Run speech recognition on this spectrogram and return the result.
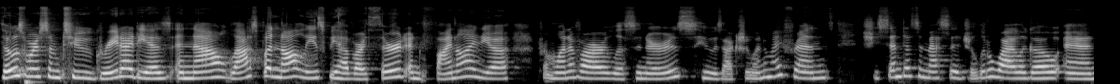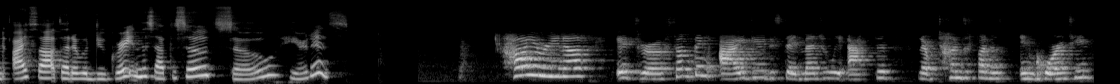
Those were some two great ideas. And now, last but not least, we have our third and final idea from one of our listeners, who is actually one of my friends. She sent us a message a little while ago, and I thought that it would do great in this episode. So here it is. Hi, Arena. It's Rose. Something I do to stay mentally active and have tons of fun in quarantine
